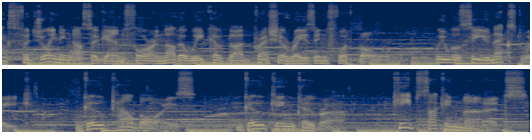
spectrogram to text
Thanks for joining us again for another week of blood pressure raising football. We will see you next week. Go Cowboys. Go King Cobra. Keep sucking nerds.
